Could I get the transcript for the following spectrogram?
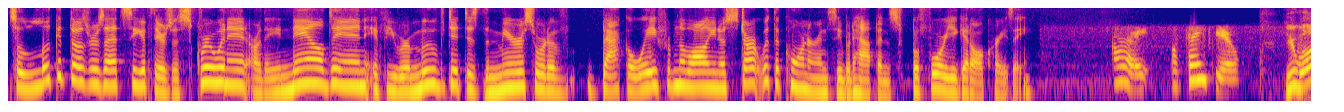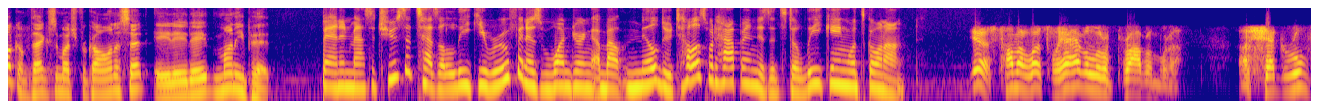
So look at those rosettes, see if there's a screw in it. Are they nailed in? If you removed it, does the mirror sort of back away from the wall? You know, start with the corner and see what happens before you get all crazy. All right. Well, thank you. You're welcome. Thanks so much for calling us at 888 Money Pit. Ben in Massachusetts has a leaky roof and is wondering about mildew. Tell us what happened. Is it still leaking? What's going on? Yes, Tom and Leslie, I have a little problem with a, a shed roof.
